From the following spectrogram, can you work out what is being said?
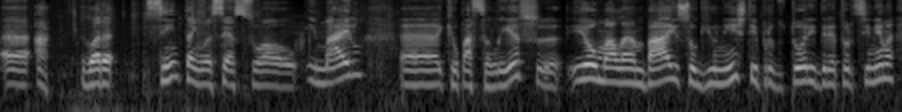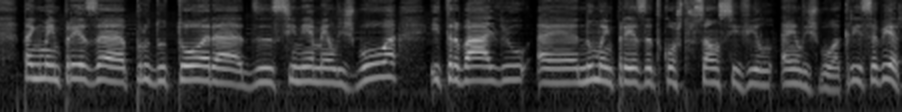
Uh, ah, agora sim, tenho acesso ao e-mail uh, que eu passo a ler. Eu, Malan Baio, sou guionista e produtor e diretor de cinema. Tenho uma empresa produtora de cinema em Lisboa e trabalho uh, numa empresa de construção civil em Lisboa. Queria saber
